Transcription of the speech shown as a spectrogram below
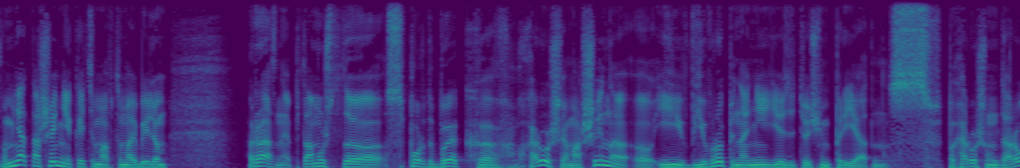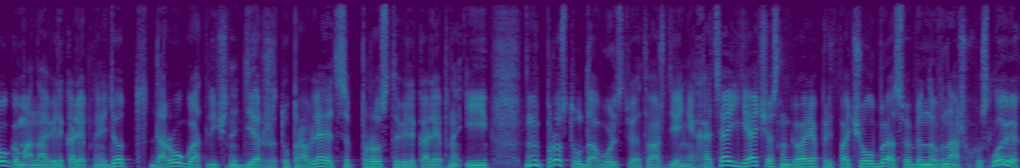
у меня отношение к этим автомобилям разные, потому что спортбэк э, хорошая машина, э, и в Европе на ней ездить очень приятно. По хорошим дорогам она великолепно идет, дорогу отлично держит, управляется просто великолепно, и ну, просто удовольствие от вождения. Хотя я, честно говоря, предпочел бы, особенно в наших условиях,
